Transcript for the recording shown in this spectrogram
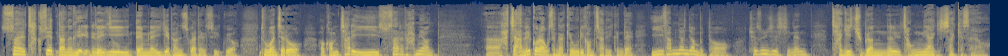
수사에 착수했다는 네, 그 얘기 때문에 얘기 좀- 때문에 이게 변수가 될 수 있고요. 두 번째로 어, 검찰이 이 수사를 하면 어, 하지 않을 거라고 생각해요. 우리 검찰이. 근데 2, 3년 전부터 최순실 씨는 자기 주변을 정리하기 시작했어요.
